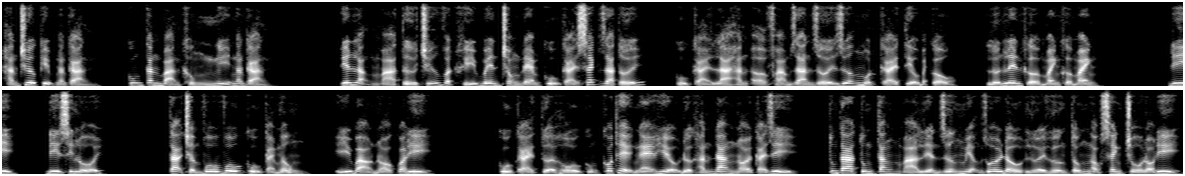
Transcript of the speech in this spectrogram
hắn chưa kịp ngăn cản, cũng căn bản không nghĩ ngăn cản. Yên lặng mà từ chữ vật khí bên trong đem củ cải sách ra tới, củ cải là hắn ở phàm gian giới dưỡng một cái tiểu bạch cẩu, lớn lên khở manh khở manh. Đi, đi xin lỗi. Tạ trầm vô vô củ cải mông, ý bảo nó qua đi. Củ cải tựa hồ cũng có thể nghe hiểu được hắn đang nói cái gì, tung ta tung tăng mà liền dương miệng rôi đầu lươi hướng Tống Ngọc Xanh trô đó đi.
